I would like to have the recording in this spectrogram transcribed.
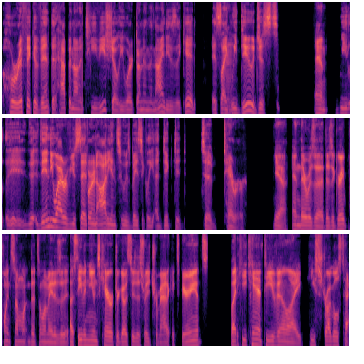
horrific event that happened on a TV show he worked on in the 90s as a kid. It's like Mhm. we do just And we eh, the, the IndieWire review said for an audience who is basically addicted to terror. Yeah, and there was a there's a great point someone that someone made is that uh, Stephen Yeun's character goes through this really traumatic experience, but he can't even like he struggles to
